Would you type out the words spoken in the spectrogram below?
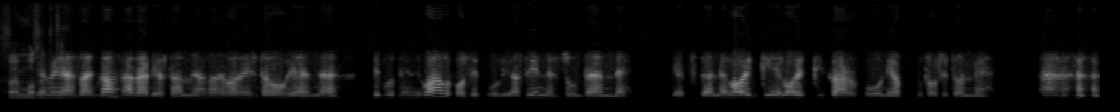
semmoiset. Ja minä sain kansanradiosta, minä sain vaan niistä ohjeen, minä tiputin valkosipulia sinne sun tänne. Ja tänne loikki loikki karkuun ja putosi tonne.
